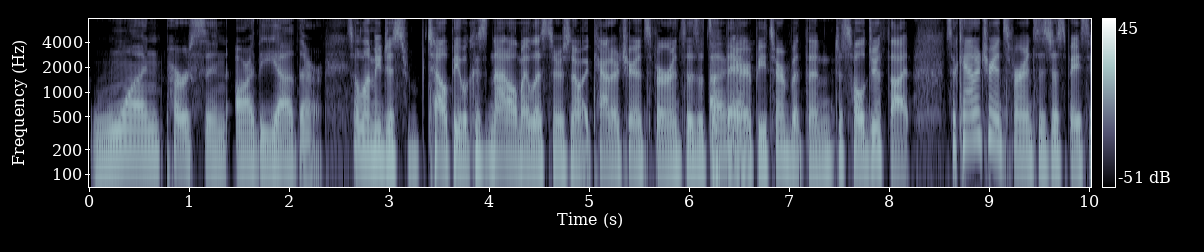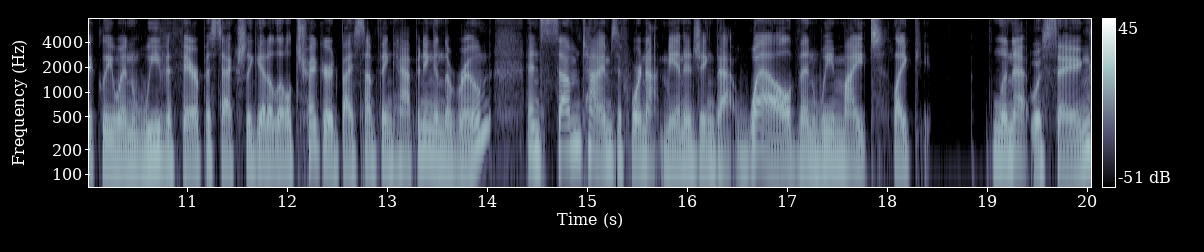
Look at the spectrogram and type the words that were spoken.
one person or the other. So let me just tell people because not all my listeners know what countertransference is. It's a Okay. therapy term, but then just hold your thought. So countertransference is just basically when we, the therapist, actually get a little triggered by something happening in the room. And sometimes if we're not managing that well, then we might, like Lynette was saying,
